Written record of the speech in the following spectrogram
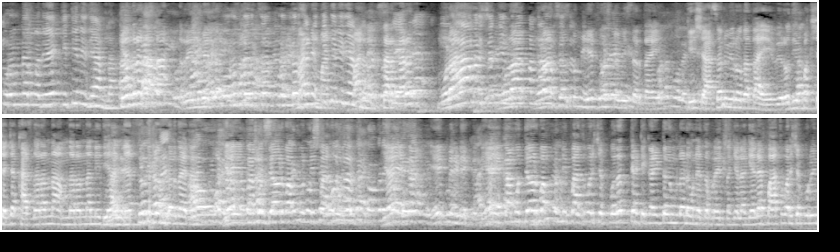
पुरंदरमध्ये किती निधी आणला? केंद्रात आता रेल्वेचं पुरंदरचा मान्य किती निधी आणला? मुळात सर तुम्ही एक गोष्ट विसरताय की शासन विरोधात आहे विरोधी पक्षाच्या खासदारांना आमदारांना निधी आणण्यात किती कमतरता येतात या एका मुद्द्यावर बापूंनी पाच वर्ष या एका एक मिनिट एक मिनिट या एका मुद्द्यावर बापूंनी पाच वर्ष परत त्या ठिकाणी टर्म लढवण्याचा प्रयत्न केला गेल्या पाच वर्षापूर्वी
